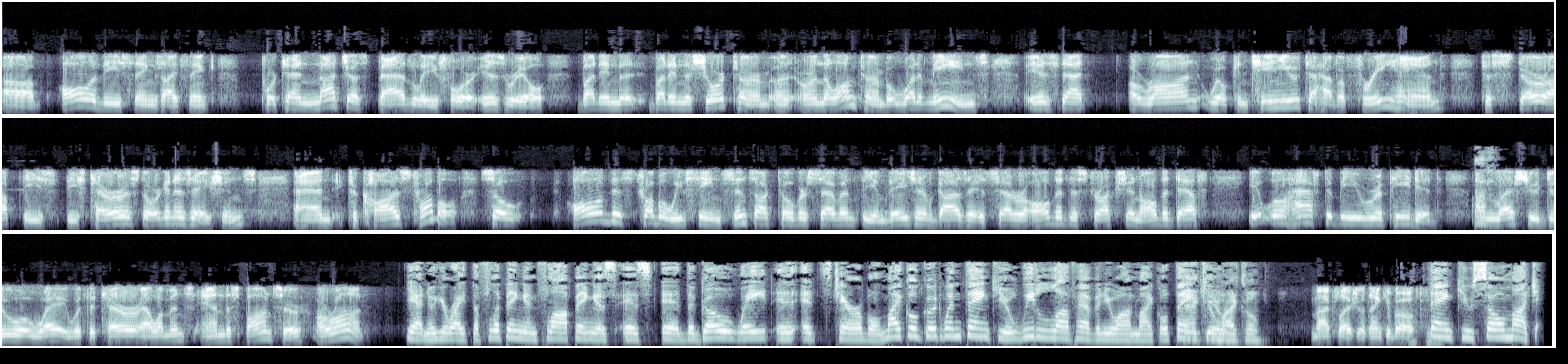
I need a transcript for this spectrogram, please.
uh, all of these things, I think, portend not just badly for Israel, but in the but in the short term uh, or in the long term. But what it means is that Iran will continue to have a free hand to stir up these these terrorist organizations and to cause trouble. So all of this trouble we've seen since October 7th, the invasion of Gaza, etc., all the destruction, all the death, it will have to be repeated unless you do away with the terror elements and the sponsor, Iran. Yeah, no, you're right. The flipping and flopping is, is, uh, the go wait. It, it's terrible. Michael Goodwin, thank you. We love having you on, Michael. Thank, thank you. you, Michael. My pleasure. Thank you both. Thank you so much.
